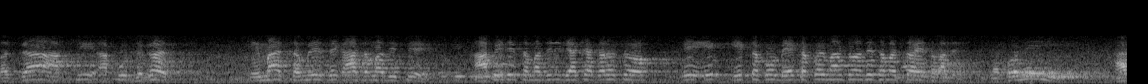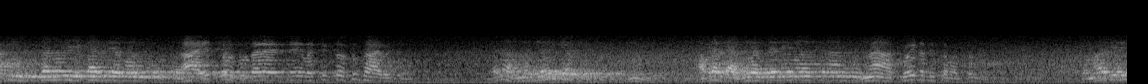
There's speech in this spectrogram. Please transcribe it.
બધા આખી આખું જગત એમાં જ સમજે છે કે આ સમાધિ છે આપે જે સમાધિની વ્યાખ્યા કરો છો એ એક ટકો બે ટકો માણસો નથી સમજતા એ સમાધિ ટકો નહીં. આટલું હિંદુસ્તાનનો એકાદ બે હા એ તો સુધારે તે વચ્ચે તો શું થાય બધું. આપણા માણસોના ના કોઈ નથી સમજતો તમારી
